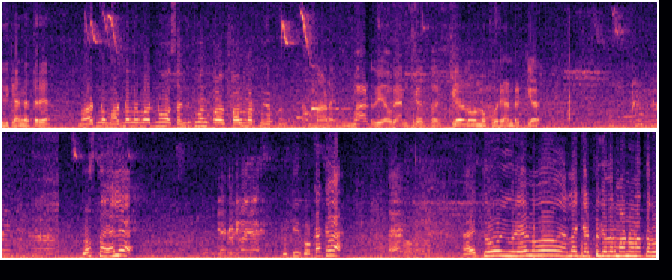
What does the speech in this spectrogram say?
ಇದಕ್ಕೆ ಹೆಂಗತ್ತಾರೆ ಮಾಡ್ನು ಮಾಡ್ನು ಅಂದ್ರೆ ಮಾಡ್ನು ಸಂಜಿತ್ ಬಂದು ಕಾಲ್ ಮಾಡ್ತೀನಪ್ಪ ಮಾಡ ಮಾಡ್ರಿ ಏನು ಕೇಳ್ತಾರೆ ಕೇಳ್ತ ಕೇಳೋನು ಕೊರಿಯನ್ರ ಕೇಳ. ದೋಸ್ತ ಎಲ್ಲಿ? ದುಡ್ಡಿ ಗೋಕಾಕ? ಆಯ್ತು ಇವ್ರೇನು ಎಲ್ಲ ಗೆಟ್ ಟುಗೆದರ್ ಮಾಡೋಣ ಅಂತಾರು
